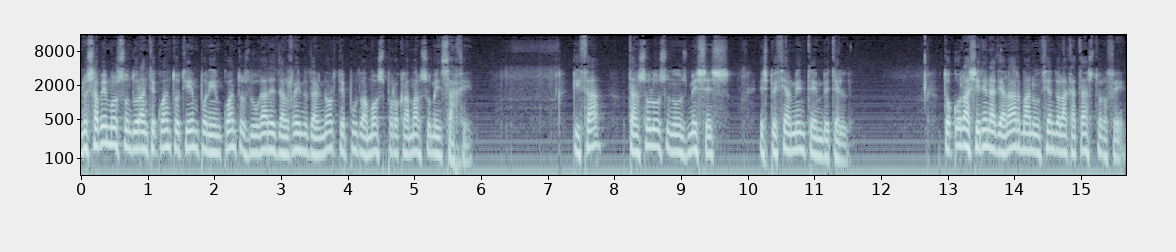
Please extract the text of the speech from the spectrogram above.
No sabemos durante cuánto tiempo ni en cuántos lugares del reino del norte pudo Amós proclamar su mensaje. Quizá tan solo unos meses, especialmente en Betel. Tocó la sirena de alarma anunciando la catástrofe,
